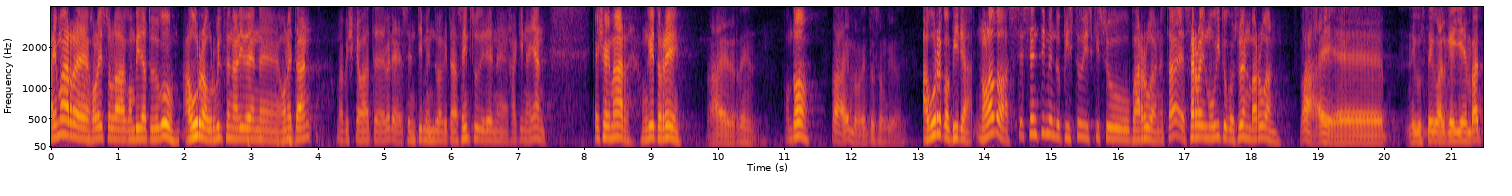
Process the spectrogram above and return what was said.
Aimar eh, Jolaizola gonbidatu dugu, agurra hurbiltzen ari den eh, honetan, ba, pixka bat eh, bere sentimenduak eta zeintzu diren eh, jakinaian. Kaixo Aimar, ongi etorri, Bai, berdin. ondo? Bai, momentu zongi bai. Agurreko bira, nola doaz? Ze sentimendu piztu dizkizu barruan, ezta? Zerbait mugituko zuen barruan? Bai, e, nik uste igual gehien bat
